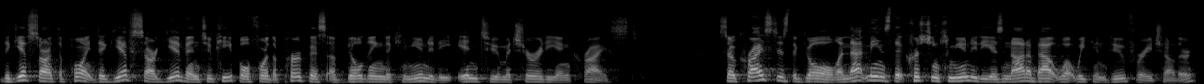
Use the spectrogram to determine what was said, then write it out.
The gifts aren't the point. The gifts are given to people for the purpose of building the community into maturity in Christ. So, Christ is the goal, and that means that Christian community is not about what we can do for each other,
